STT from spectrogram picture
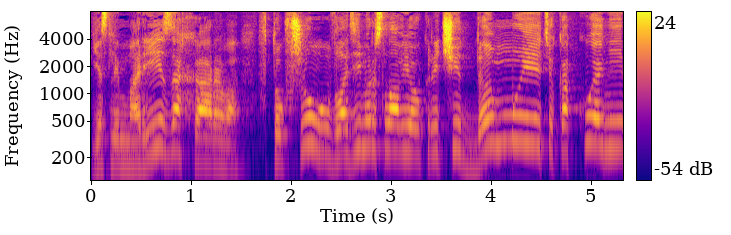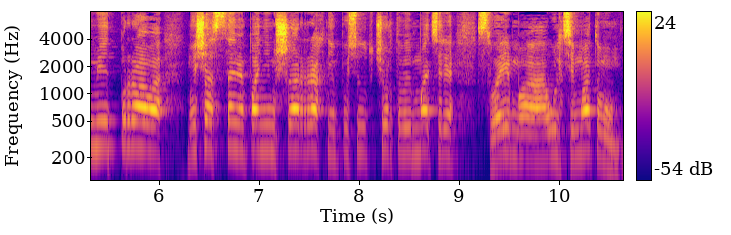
если Мария Захарова в ток-шоу у Владимира Соловьева кричит, да мы эти, какое они имеют право, мы сейчас сами по ним шарахнем, пусть идут к чертовой матери своим а, ультиматумом.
